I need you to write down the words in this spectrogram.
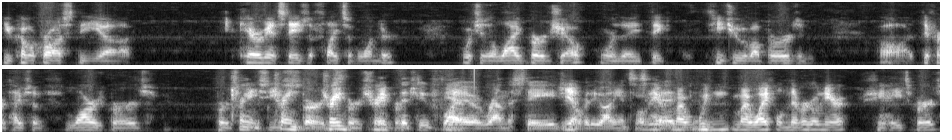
you come across the uh, caravan stage, the Flights of Wonder which is a live bird show where they, they teach you about birds and uh, different types of large birds, bird Train species. train birds. Train birds. Train that, birds. that do fly Yeah. around the stage Yeah. and over the audience's head. my, we, my wife will never go near it. She hates birds.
